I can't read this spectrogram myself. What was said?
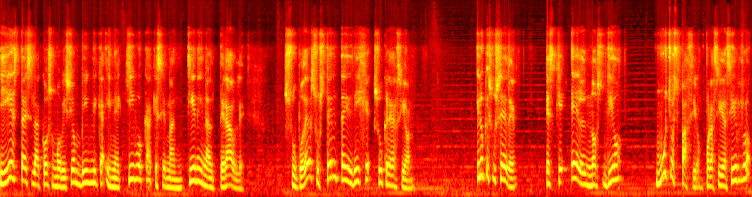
Y esta es la cosmovisión bíblica inequívoca que se mantiene inalterable. Su poder sustenta y dirige su creación. Y lo que sucede es que Él nos dio mucho espacio, por así decirlo,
